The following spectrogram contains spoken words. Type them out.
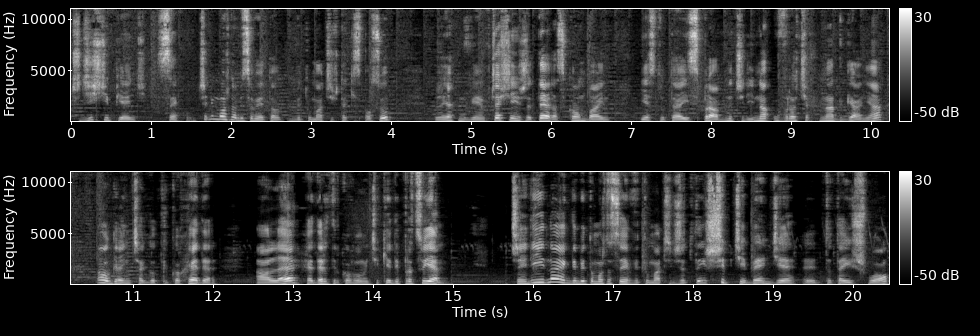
35 sekund. Czyli można by sobie to wytłumaczyć w taki sposób, że jak mówiłem wcześniej, że teraz kombajn jest tutaj sprawny, czyli na uwrociach nadgania, a ogranicza go tylko header, ale header tylko w momencie, kiedy pracujemy. Czyli, no jak gdyby to można sobie wytłumaczyć, że tutaj szybciej będzie y, tutaj szło,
